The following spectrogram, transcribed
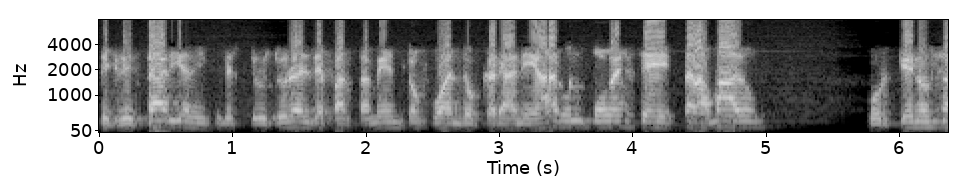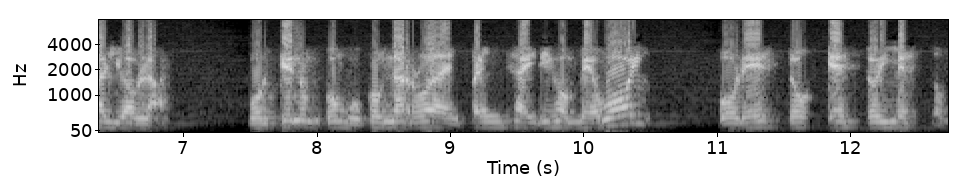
secretaria de infraestructura del departamento, cuando cranearon todo ese tramado? ¿Por qué no salió a hablar? ¿Por qué no convocó una rueda de prensa y dijo, me voy por esto, esto y esto?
